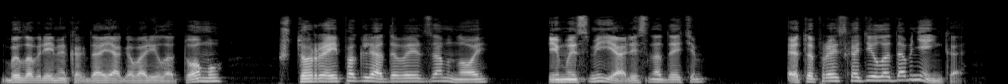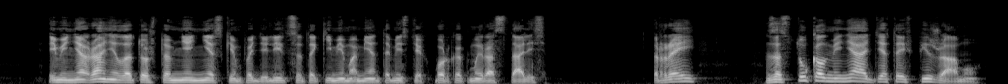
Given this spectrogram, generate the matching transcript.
Было время, когда я говорила Тому, что Рэй поглядывает за мной, и мы смеялись над этим. Это происходило давненько, и меня ранило то, что мне не с кем поделиться такими моментами с тех пор, как мы расстались. Рэй застукал меня одетой в пижаму,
